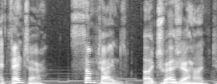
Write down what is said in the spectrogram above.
adventure. Sometimes a treasure hunt.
